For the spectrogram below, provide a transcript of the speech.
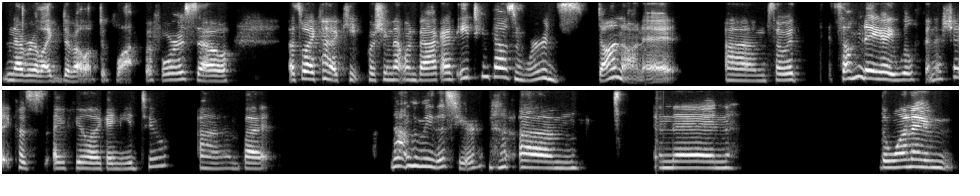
never like developed a plot before. So that's why I kind of keep pushing that one back. I have 18,000 words done on it. Um, so it someday I will finish it because I feel like I need to. Um, but not gonna be this year. um, and then the one I'm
